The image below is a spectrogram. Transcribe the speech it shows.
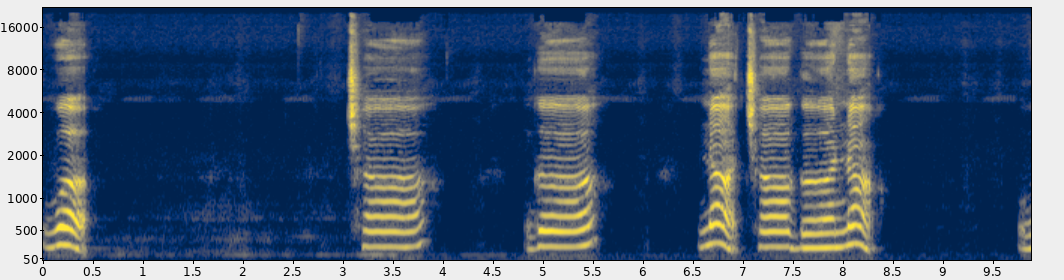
व छ ग न छ ग न व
